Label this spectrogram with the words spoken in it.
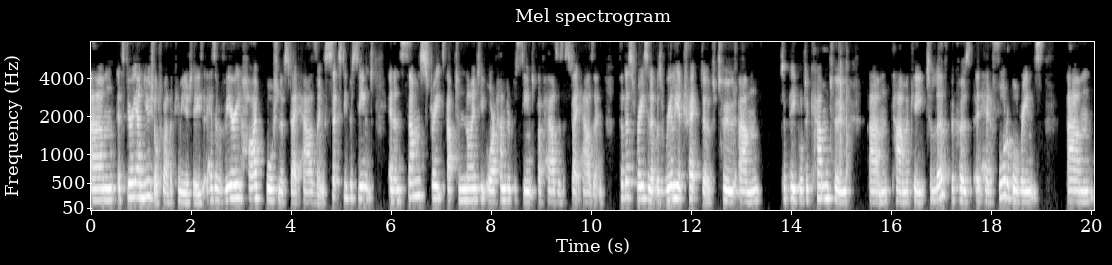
um, it's very unusual to other communities. It has a very high proportion of state housing, 60%, and in some streets up to 90 or 100% of houses are state housing. For this reason, it was really attractive to, um, to people to come to um, Tamaki to live because it had affordable rents um,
